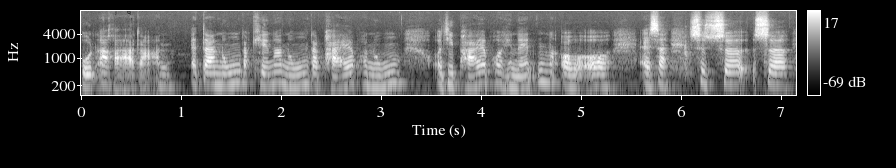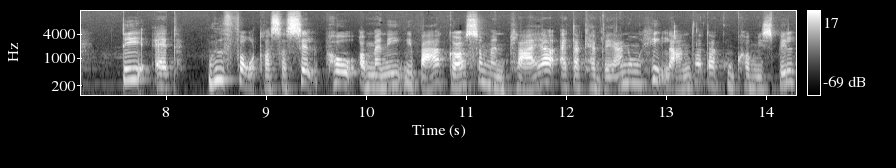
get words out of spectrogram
under radaren. At der er nogen, der kender nogen, der peger på nogen, og de peger på hinanden. Og, og, altså, så, så, så det at udfordre sig selv på, om man egentlig bare gør, som man plejer, at der kan være nogle helt andre, der kunne komme i spil.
